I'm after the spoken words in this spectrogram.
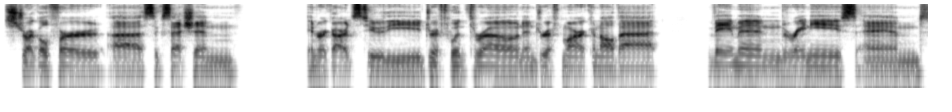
struggle for uh, succession in regards to the Driftwood throne and Driftmark and all that. Vaemond, Rhaenys, and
